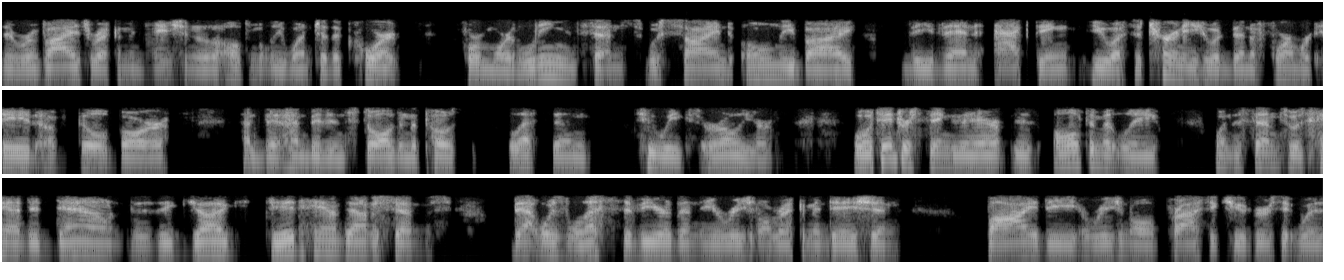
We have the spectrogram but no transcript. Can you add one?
the revised recommendation that ultimately went to the court for a more lenient sentence was signed only by the then acting U.S. attorney, who had been a former aide of Bill Barr and been, had been installed in the post less than two weeks earlier. Well, what's interesting there is ultimately when the sentence was handed down, the, the judge did hand down a sentence that was less severe than the original recommendation by the original prosecutors. It was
